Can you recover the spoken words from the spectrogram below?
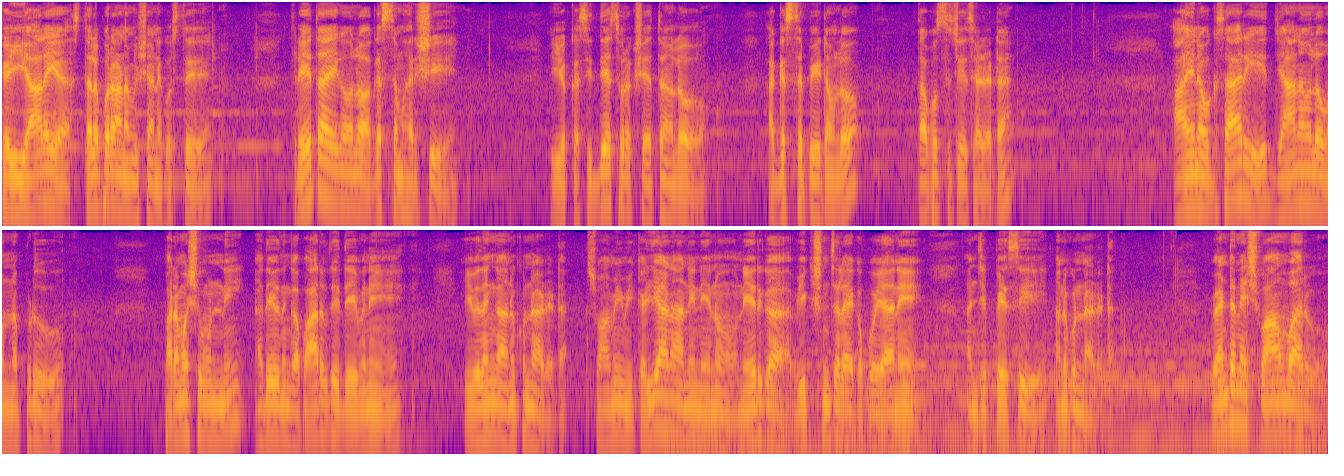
ఇక ఈ ఆలయ స్థల పురాణం విషయానికి వస్తే త్రేతాయుగంలో అగస్త్య మహర్షి ఈ యొక్క సిద్ధేశ్వర క్షేత్రంలో అగస్త్య పీఠంలో తపస్సు చేశాడట. ఆయన ఒకసారి ధ్యానంలో ఉన్నప్పుడు పరమశివుణ్ణి అదేవిధంగా పార్వతీదేవిని ఈ విధంగా అనుకున్నాడట. స్వామి మీ కళ్యాణాన్ని నేను నేరుగా వీక్షించలేకపోయానే అని చెప్పేసి అనుకున్నాడట. వెంటనే స్వామివారు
